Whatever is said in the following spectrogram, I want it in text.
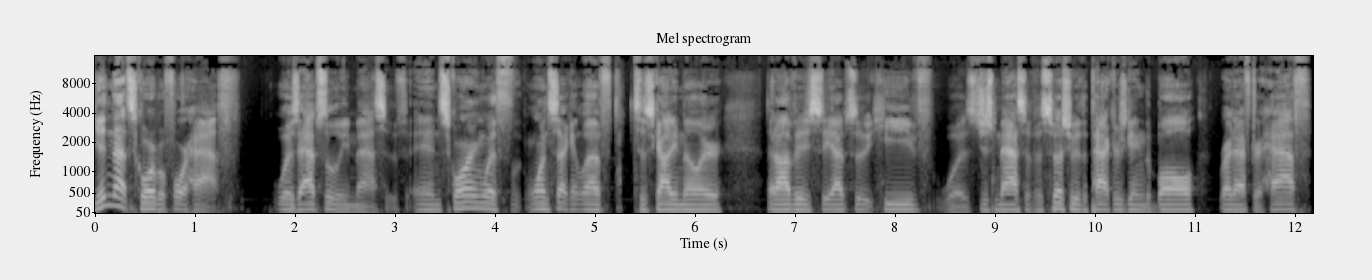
getting that score before half was absolutely massive, and scoring with one second left to Scotty Miller. That obviously absolute heave was just massive, especially with the Packers getting the ball right after half.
